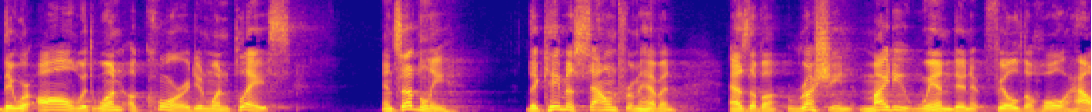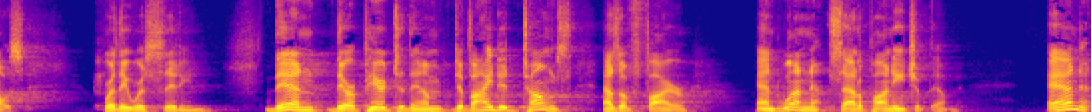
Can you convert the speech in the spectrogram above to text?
they were all with one accord in one place. And suddenly there came a sound from heaven as of a rushing mighty wind, and it filled the whole house where they were sitting. Then there appeared to them divided tongues as of fire, and one sat upon each of them. And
